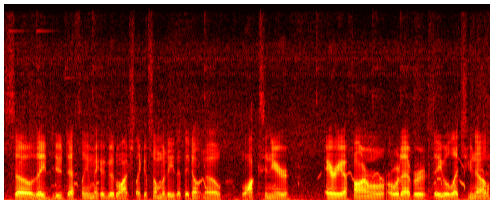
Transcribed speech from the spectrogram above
so they do definitely make a good watch. Like if somebody that they don't know walks in your area farm or, whatever, they will let you know.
